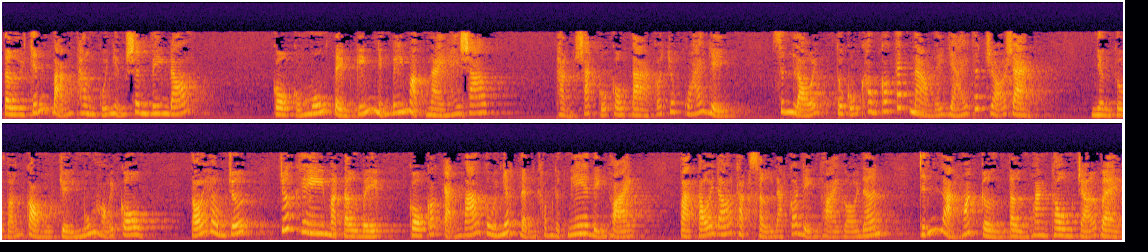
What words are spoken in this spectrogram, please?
Từ chính bản thân của những sinh viên đó. Cô cũng muốn tìm kiếm những bí mật này hay sao? Thần sắc của cô ta có chút quá dị. Xin lỗi, tôi cũng không có cách nào để giải thích rõ ràng. Nhưng tôi vẫn còn một chuyện muốn hỏi cô. Tối hôm trước, trước khi mà từ biệt Cô có cảnh báo tôi nhất định không được nghe điện thoại. Và tối đó thật sự đã có điện thoại gọi đến. Chính là Hoác Cường từ hoang thôn trở về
